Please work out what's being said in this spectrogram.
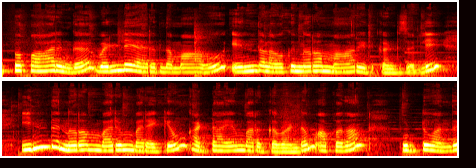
இப்போ பாருங்கள் வெள்ளையாக இருந்த மாவு எந்த அளவுக்கு நிறம் மாறி இருக்குன்னு சொல்லி இந்த நிறம் வரும் வரைக்கும் கட்டாயம் வறுக்க வேண்டும். அப்போ தான் புட்டு வந்து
